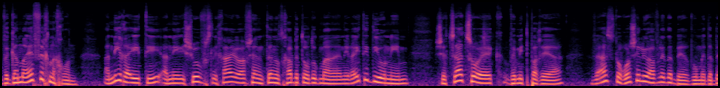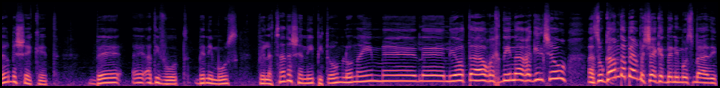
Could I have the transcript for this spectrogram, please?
וגם ההפך נכון. אני ראיתי, אני שוב, סליחה יואב שאני נותן אותך בתור דוגמה, אני ראיתי דיונים שצד צועק ומתפרע, ואז תורו של יואב לדבר, והוא מדבר בשקט, באדיבות, בנימוס, ולצד השני פתאום לא נעים אה, ל- להיות העורך דין הרגיל שהוא, אז הוא גם מדבר בשקט בנימוס בעדי.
